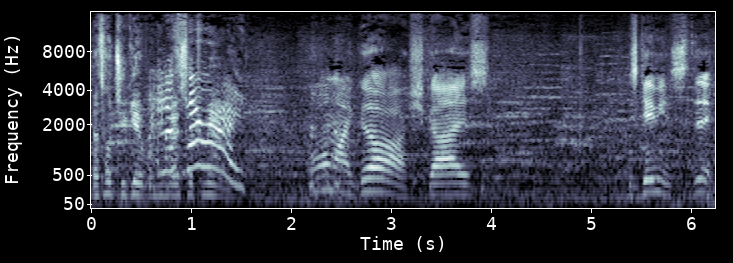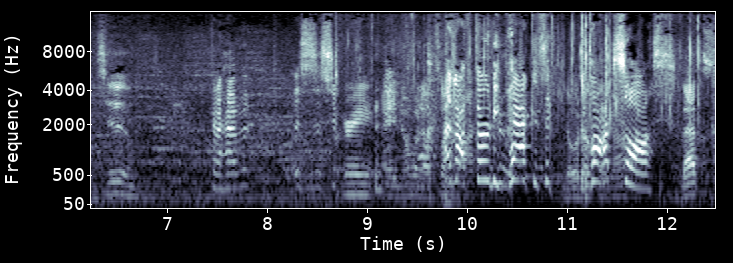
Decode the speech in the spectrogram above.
That's what you get when you mess with me. Oh my gosh, guys. He's gave me a stick too. Can I have it? This is a super. Great. Hey, you know what else I got 30 packets of Know what else I hot sauce. That's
